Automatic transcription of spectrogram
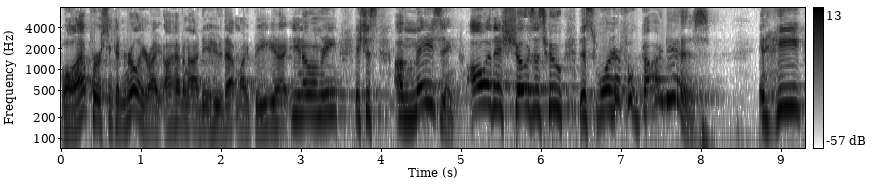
well, that person can really write. I have an idea who that might be. You know, you know what I mean? It's just amazing. All of this shows us who this wonderful God is. And He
